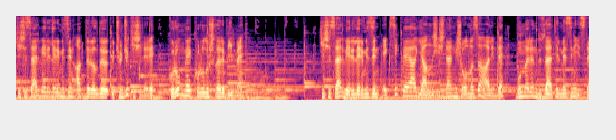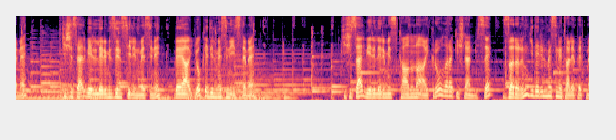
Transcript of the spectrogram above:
kişisel verilerimizin aktarıldığı üçüncü kişileri, kurum ve kuruluşları bilme, kişisel verilerimizin eksik veya yanlış işlenmiş olması halinde bunların düzeltilmesini isteme, kişisel verilerimizin silinmesini veya yok edilmesini isteme, kişisel verilerimiz kanuna aykırı olarak işlenmişse zararın giderilmesini talep etme.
